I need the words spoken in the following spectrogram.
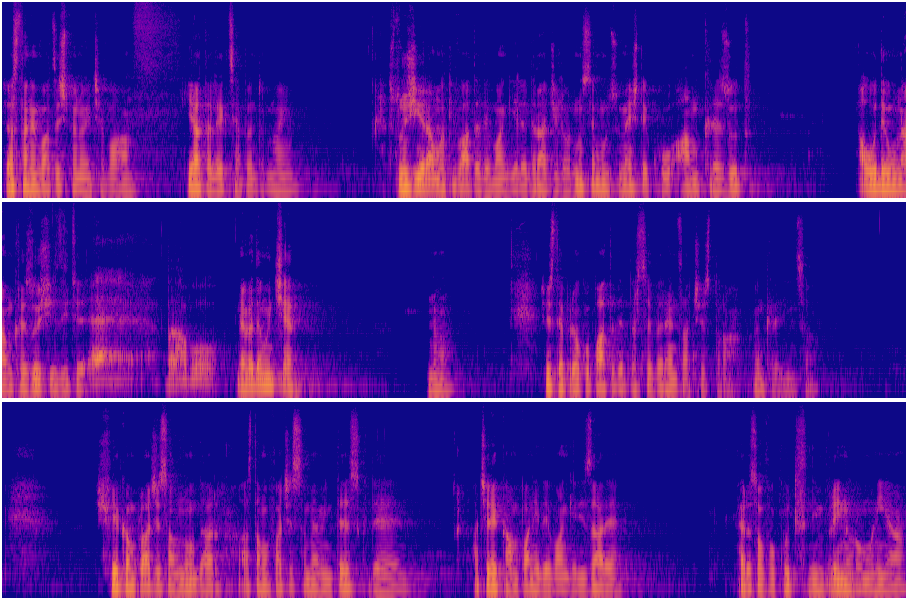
Și asta ne învață și pe noi ceva. Iată lecția pentru noi. Slujirea motivată de Evanghelie, dragilor, nu se mulțumește cu am crezut, aude un am crezut și zice, e, bravo, ne vedem în cer. Nu. Și este preocupată de perseverența acestora în credință. Și fie că îmi place sau nu, dar asta mă face să-mi amintesc de acele campanii de evangelizare care s-au făcut din plin în România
